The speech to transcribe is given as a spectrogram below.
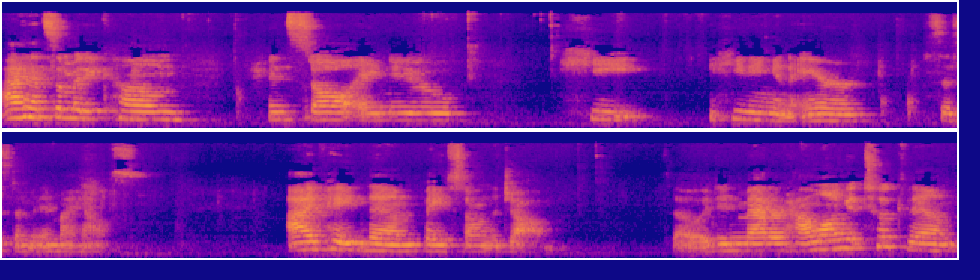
I had somebody come install a new heat heating and air system in my house. I paid them based on the job. So it didn't matter how long it took them,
